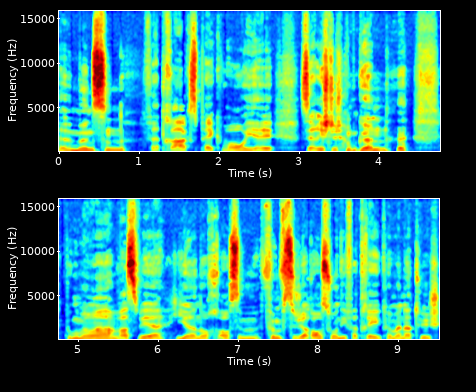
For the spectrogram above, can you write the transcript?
äh, Münzen Vertragspack, wow, ist ja richtig am Gönnen. Gucken wir mal, was wir hier noch aus dem 50er rausholen. Die Verträge können wir natürlich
